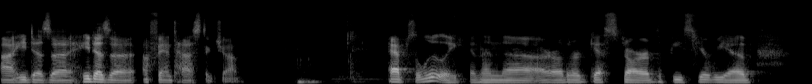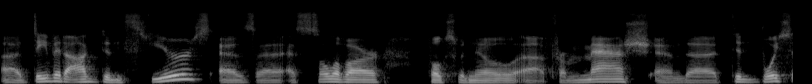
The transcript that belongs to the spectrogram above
uh, he does a he does a, a fantastic job. Absolutely. And then uh, our other guest star of the piece here, we have uh, David Ogden Stiers as uh, as Solovar. Folks would know uh, from MASH and uh, did voice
